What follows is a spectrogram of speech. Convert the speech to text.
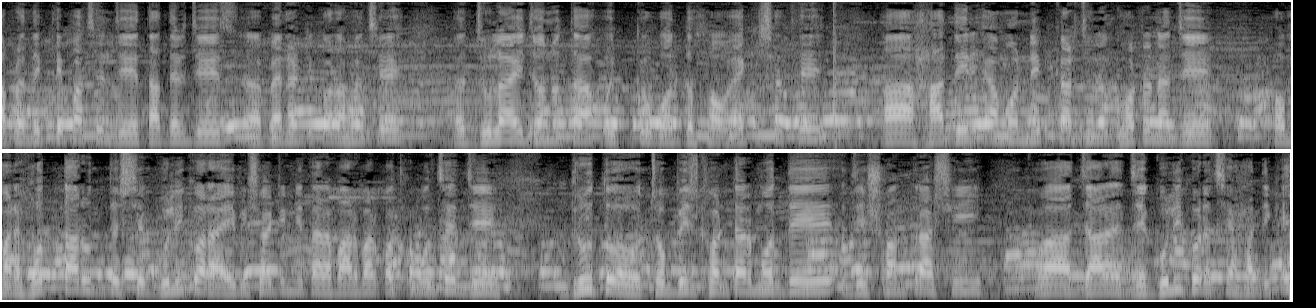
আপনারা দেখতে পাচ্ছেন যে তাদের যে ব্যানারটি করা হয়েছে, জুলাই জনতা ঐক্যবদ্ধ হও। একই সাথে হাদির এমন নেককারজনক ঘটনা যে মানে হত্যার উদ্দেশ্যে গুলি করা এই বিষয়টি নিয়ে তারা বারবার কথা বলছেন যে দ্রুত চব্বিশ ঘণ্টার মধ্যে যে সন্ত্রাসী যারা যে গুলি করেছে হাদিকে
